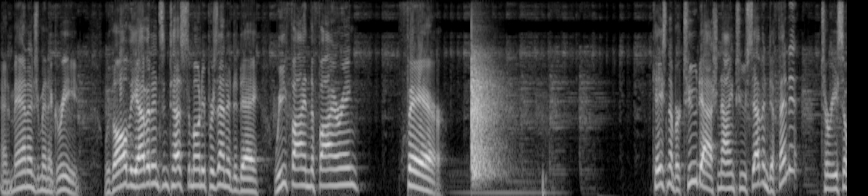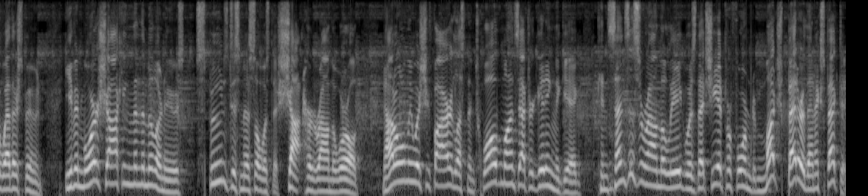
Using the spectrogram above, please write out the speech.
and management agreed. With all the evidence and testimony presented today, we find the firing fair. Case number 2 927, defendant Teresa Weatherspoon. Even more shocking than the Miller news, Spoon's dismissal was the shot heard around the world. Not only was she fired less than 12 months after getting the gig, consensus around the league was that she had performed much better than expected.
